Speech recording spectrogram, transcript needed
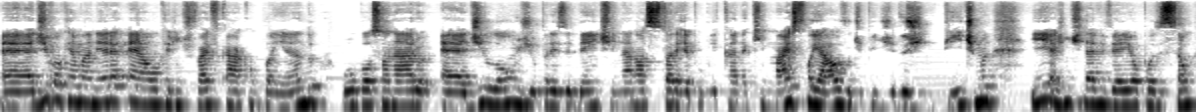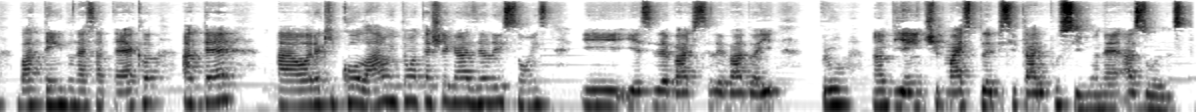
É, de qualquer maneira, é algo que a gente vai ficar acompanhando. O Bolsonaro é, de longe, o presidente na nossa história republicana que mais foi alvo de pedidos de impeachment, e a gente deve ver a oposição batendo nessa tecla até a hora que colar, ou então até chegar às eleições e, e esse debate ser levado aí para o ambiente mais plebiscitário possível, né, as urnas.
